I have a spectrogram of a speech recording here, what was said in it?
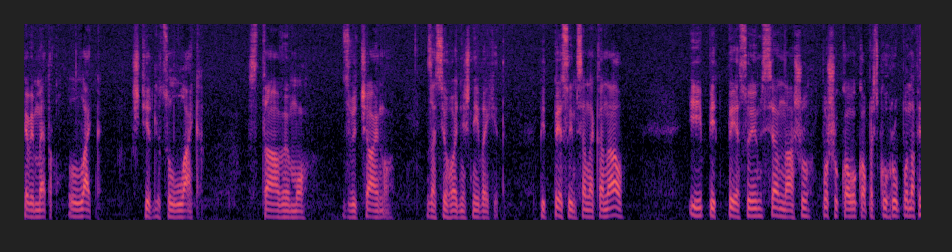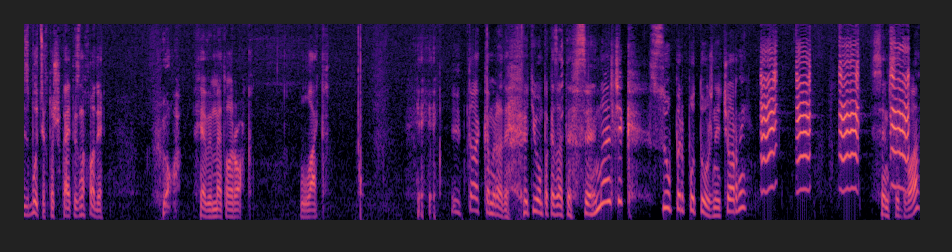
Heavy metal. Лайк. Штірліцу лайк. Ставимо, звичайно, за сьогоднішній вихід. Підписуємося на канал і підписуємося на нашу пошукову коперську групу на Фейсбуці. Хто шукаєте знаходи. Heavy Metal Rock. Лайк. І так, камради, хотів вам показати сигнальчик. Супер потужний чорний. 72.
